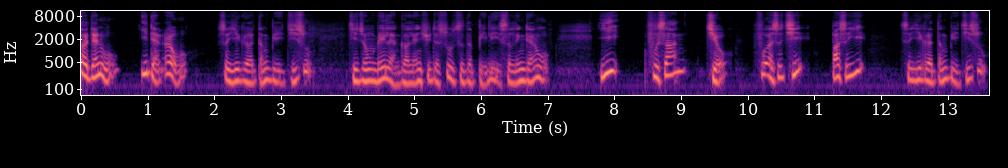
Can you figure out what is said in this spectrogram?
二点五、一点二五是一个等比级数，其中每两个连续的数字的比例是零点五。一、负三、九、负二十七、八十一是一个等比级数，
